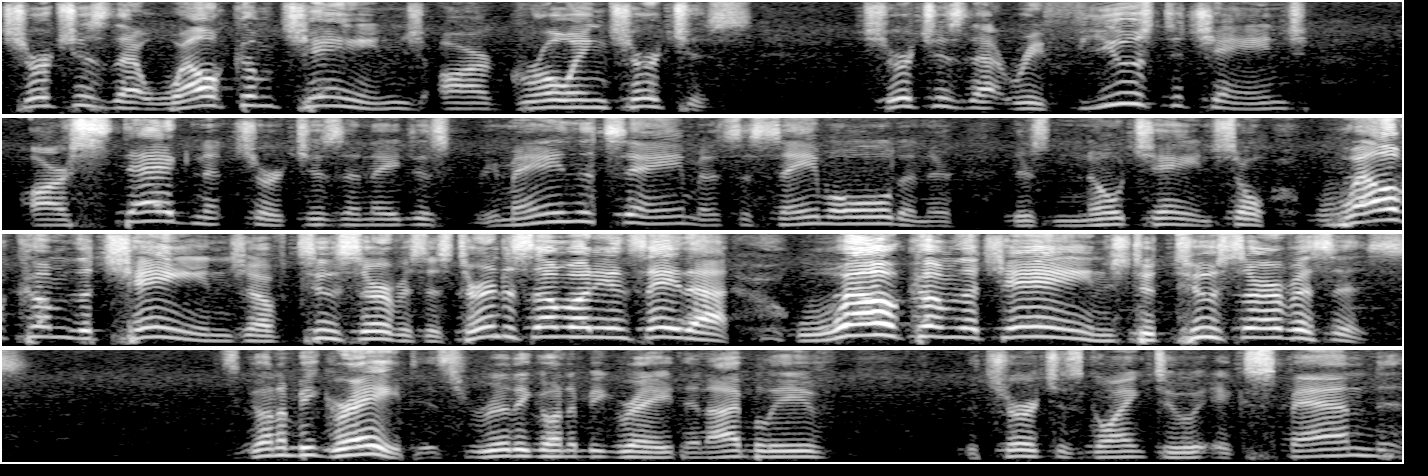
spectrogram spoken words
Churches that welcome change are growing churches. Churches that refuse to change are stagnant churches and they just remain the same and it's the same old and there's no change. So, welcome the change of two services. Turn to somebody and say that. Welcome the change to two services. It's going to be great. It's really going to be great. And I believe the church is going to expand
